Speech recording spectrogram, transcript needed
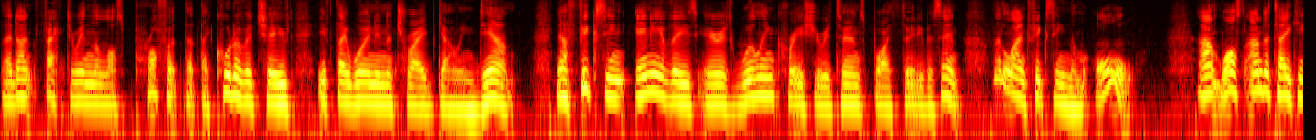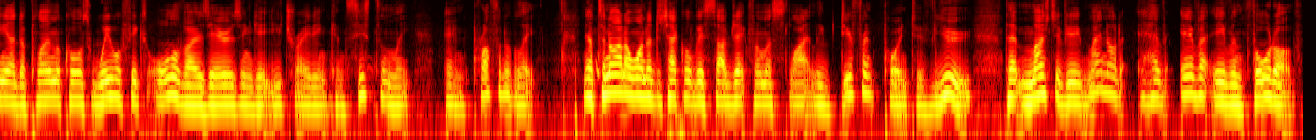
they don't factor in the lost profit that they could have achieved if they weren't in a trade going down. Now, fixing any of these areas will increase your returns by 30%, let alone fixing them all. Um, whilst undertaking our diploma course, we will fix all of those areas and get you trading consistently and profitably. Now, tonight I wanted to tackle this subject from a slightly different point of view that most of you may not have ever even thought of.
